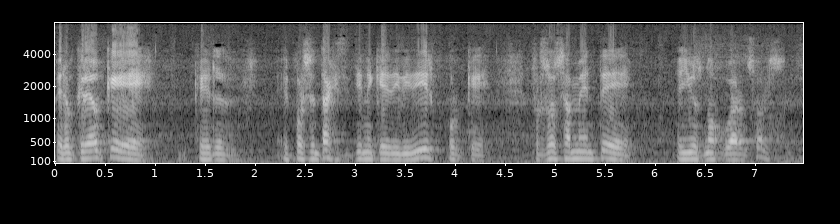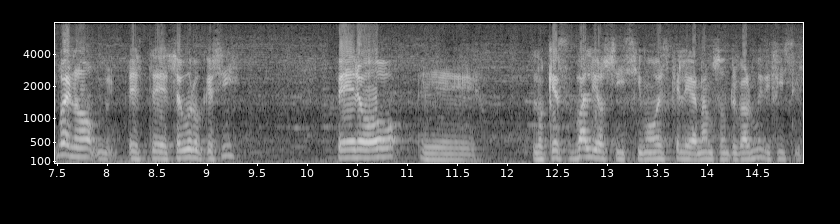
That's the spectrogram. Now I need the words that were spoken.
pero creo que, que el, porcentaje se tiene que dividir porque forzosamente ellos no jugaron solos. Bueno, este, seguro que sí, pero eh, lo que es valiosísimo es que le ganamos a un rival muy difícil.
